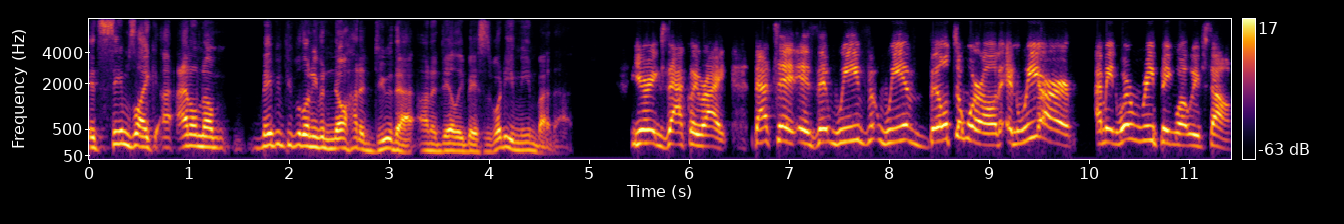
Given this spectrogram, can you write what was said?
it seems like I don't know, maybe people don't even know how to do that on a daily basis. What do you mean by that? You're exactly right. That's it. Is that we've we have built a world and we are I mean, we're reaping what we've sown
